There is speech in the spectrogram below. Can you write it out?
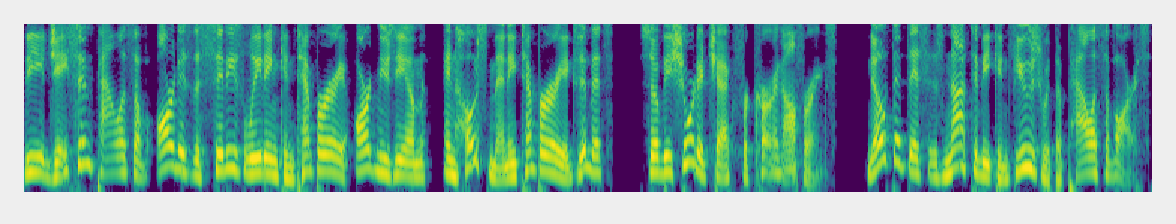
The adjacent Palace of Art is the city's leading contemporary art museum and hosts many temporary exhibits so be sure to check for current offerings. Note that this is not to be confused with the Palace of Arts,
